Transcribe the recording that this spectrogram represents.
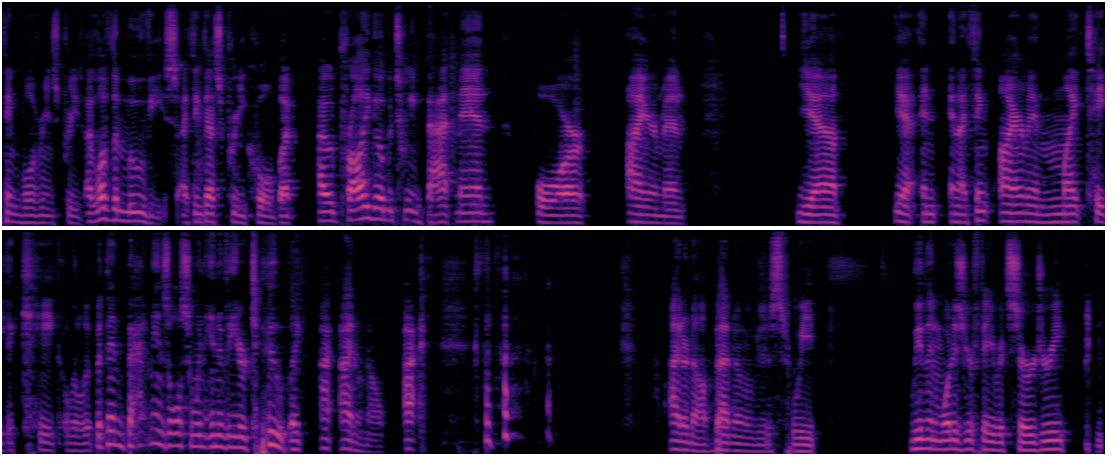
I think Wolverine's pretty. I love the movies. I think that's pretty cool. But I would probably go between Batman or Iron Man. Yeah, yeah, and and I think Iron Man might take the cake a little bit, but then Batman's also an innovator too. Like I, I don't know. I I don't know. Batman movies are sweet. Leland, what is your favorite surgery?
